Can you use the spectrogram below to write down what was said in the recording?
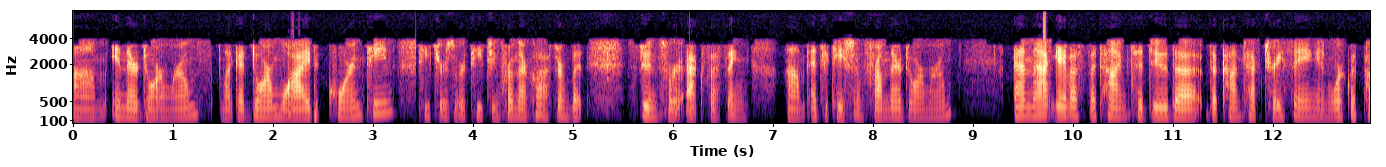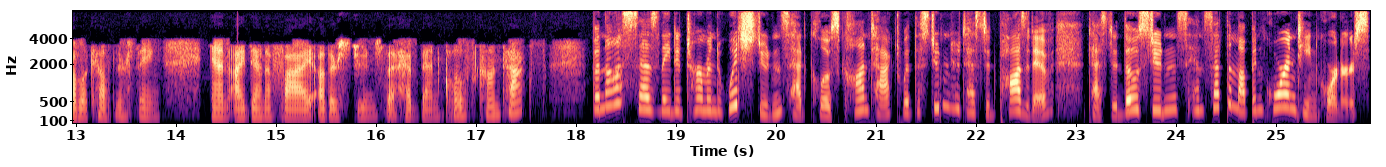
um, in their dorm rooms, like a dorm wide quarantine. Teachers were teaching from their classroom, but students were accessing um, education from their dorm room. And that gave us the time to do the, the contact tracing and work with public health nursing and identify other students that had been close contacts. Vanasse says they determined which students had close contact with the student who tested positive, tested those students, and set them up in quarantine quarters.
